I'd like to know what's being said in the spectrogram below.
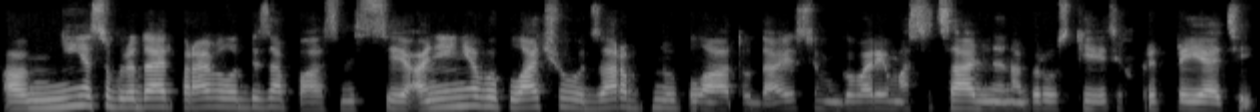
а, не соблюдают правила безопасности, они не выплачивают заработную плату, да, если мы говорим о социальной нагрузке этих предприятий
